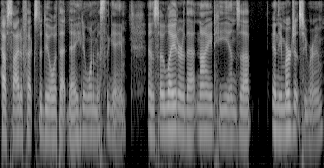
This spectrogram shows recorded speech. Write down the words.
have side effects to deal with that day. He didn't want to miss the game. And so later that night, he ends up in the emergency room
